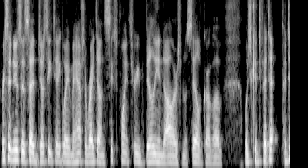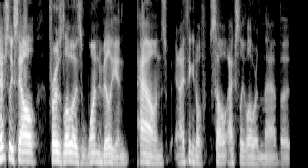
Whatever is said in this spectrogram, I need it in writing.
Recent news has said Just Eat Takeaway may have to write down $6.3 billion from the sale of Grubhub, which could pot- potentially sell for as low as $1 billion pounds, and I think it'll sell actually lower than that, but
